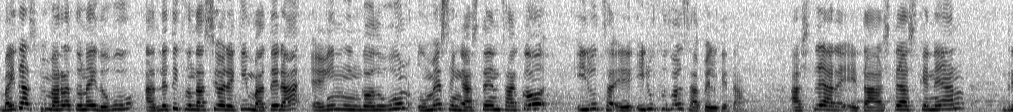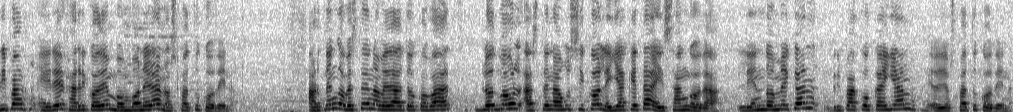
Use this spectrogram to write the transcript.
Baita azpimarratu nahi dugu, Atletik Fundazioarekin batera egin dugun umezen gazteentzako hiru e, futbol zapelketa. Astear eta aste azkenean ripan ere jarriko den bomboneran ospatuko dena. Aurtengo beste nobedatoko bat, Blood Bowl aste nagusiko lehiaketa izango da. Lehen domekan ripako kaian e, ospatuko dena.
